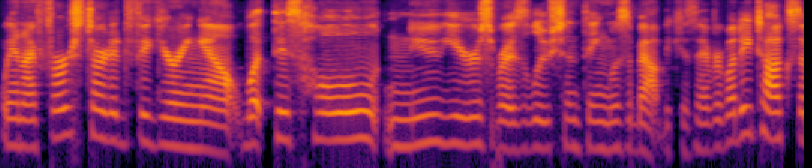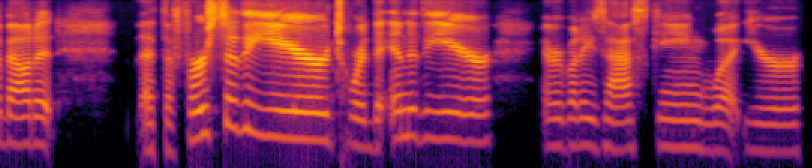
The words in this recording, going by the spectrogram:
when I first started figuring out what this whole New Year's resolution thing was about, because everybody talks about it at the first of the year, toward the end of the year, everybody's asking what your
